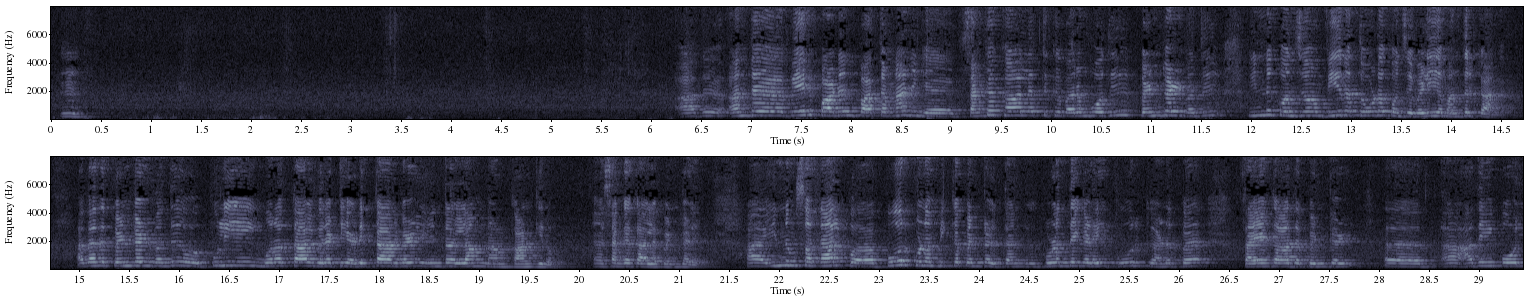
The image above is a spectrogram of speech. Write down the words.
ம். அது அந்த வேறுபாடுன்னு பார்த்தோம்னா நீங்க சங்க காலத்துக்கு வரும்போது பெண்கள் வந்து இன்னும் கொஞ்சம் வீரத்தோட கொஞ்சம் வெளியே வந்திருக்காங்க. அதாவது பெண்கள் வந்து புலியை முரத்தால் விரட்டி அடித்தார்கள் என்றெல்லாம் நாம் காண்கிறோம் சங்க சங்ககால பெண்களை. இன்னும் சொன்னால் போர்க்குணம் மிக்க பெண்கள் தன் குழந்தைகளை போருக்கு அனுப்ப தயங்காத பெண்கள் அதே போல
